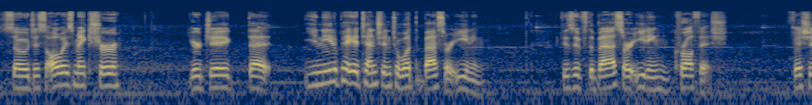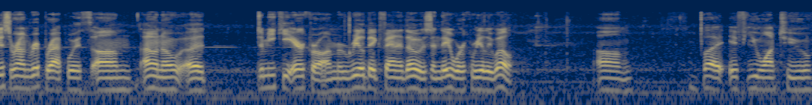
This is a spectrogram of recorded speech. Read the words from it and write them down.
So just always make sure your jig that you need to pay attention to what the bass are eating. Because if the bass are eating crawfish, fishes around riprap with, um, I don't know, a Damiki air craw. I'm a real big fan of those and they work really well. Um, but if you want to,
